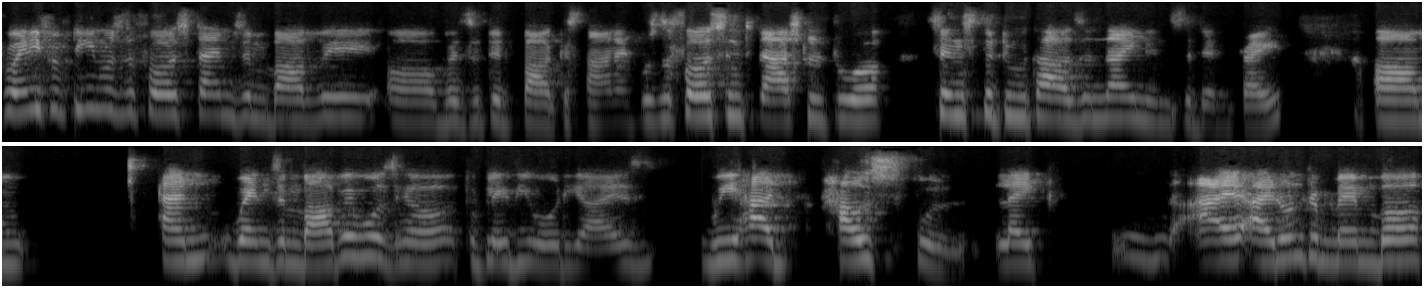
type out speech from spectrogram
2015 was the first time zimbabwe uh, visited pakistan. It was the first international tour since the 2009 incident right? Um, and when zimbabwe was here to play the odis we had house full. Like I, I don't remember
